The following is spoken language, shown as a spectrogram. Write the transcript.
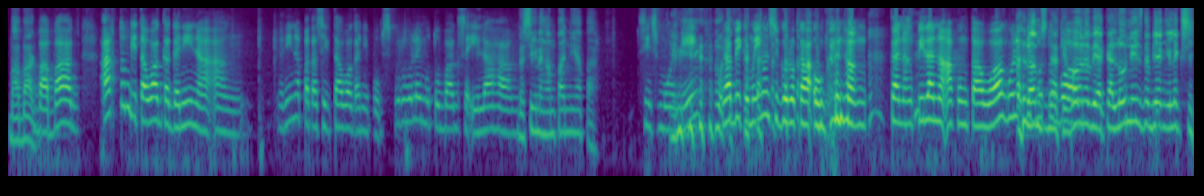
babag. Babag. Atong gitawag ka ganina ang ganina patasig tawag ani Pops pero walay motubag sa ilahang basing nangampan niya pa since morning. Grabe ka moingon siguro ka o kanang kanang pila na akong tawag. Wala alam na kibo na biya kalunes na biyang eleksyon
